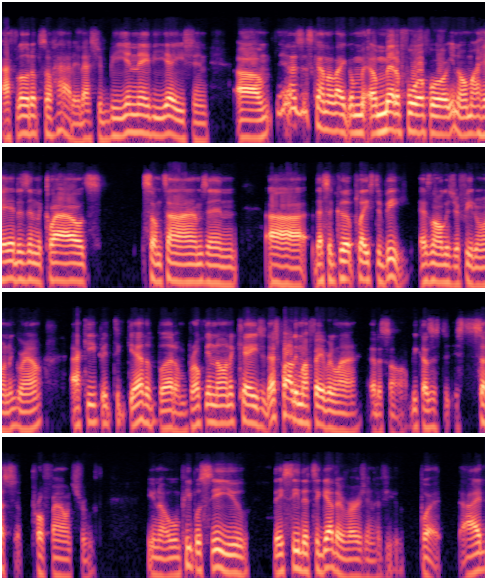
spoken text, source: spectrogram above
I float up so high that I should be in aviation. Um, yeah, it's just kind of like a, a, metaphor for you know my head is in the clouds sometimes, and uh, that's a good place to be as long as your feet are on the ground. I keep it together, but I'm broken on occasion. That's probably my favorite line of the song because it's it's such a profound truth. You know, when people see you, they see the together version of you, but I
